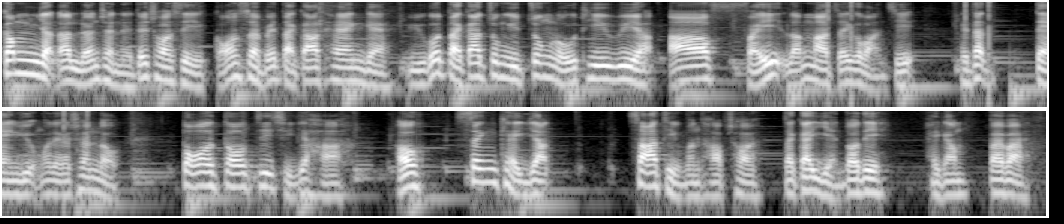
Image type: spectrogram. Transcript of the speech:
今日啊兩場嚟的賽事講晒俾大家聽嘅，如果大家中意中老 TV 啊阿肥諗馬仔嘅環節，記得訂閱我哋嘅 channel，多多支持一下。好，星期日沙田混合賽，大家赢多啲，係咁，拜拜。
